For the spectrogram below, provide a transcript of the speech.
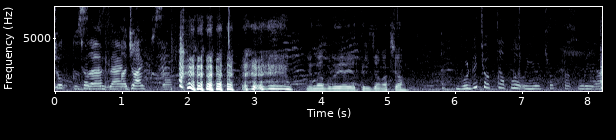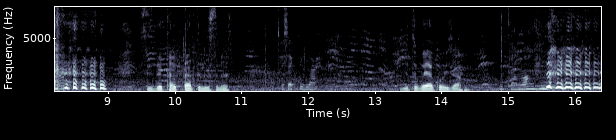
Çok güzel. Çok güzel. Acayip güzel. Yuna buraya yatıracağım akşam. Burada çok tatlı uyuyor. Çok tatlı ya. Siz de çok tatlısınız. Teşekkürler. YouTube'a koyacağım. Tamam.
